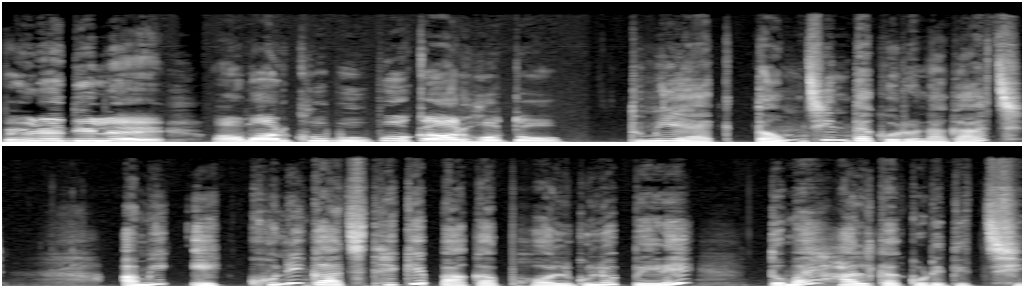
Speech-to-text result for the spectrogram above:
পেড়ে দিলে আমার খুব উপকার হতো। তুমি একদম চিন্তা করো না গাছ। আমি এক্ষুনি গাছ থেকে পাকা ফলগুলো পেড়ে তোমায় হালকা করে দিচ্ছি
